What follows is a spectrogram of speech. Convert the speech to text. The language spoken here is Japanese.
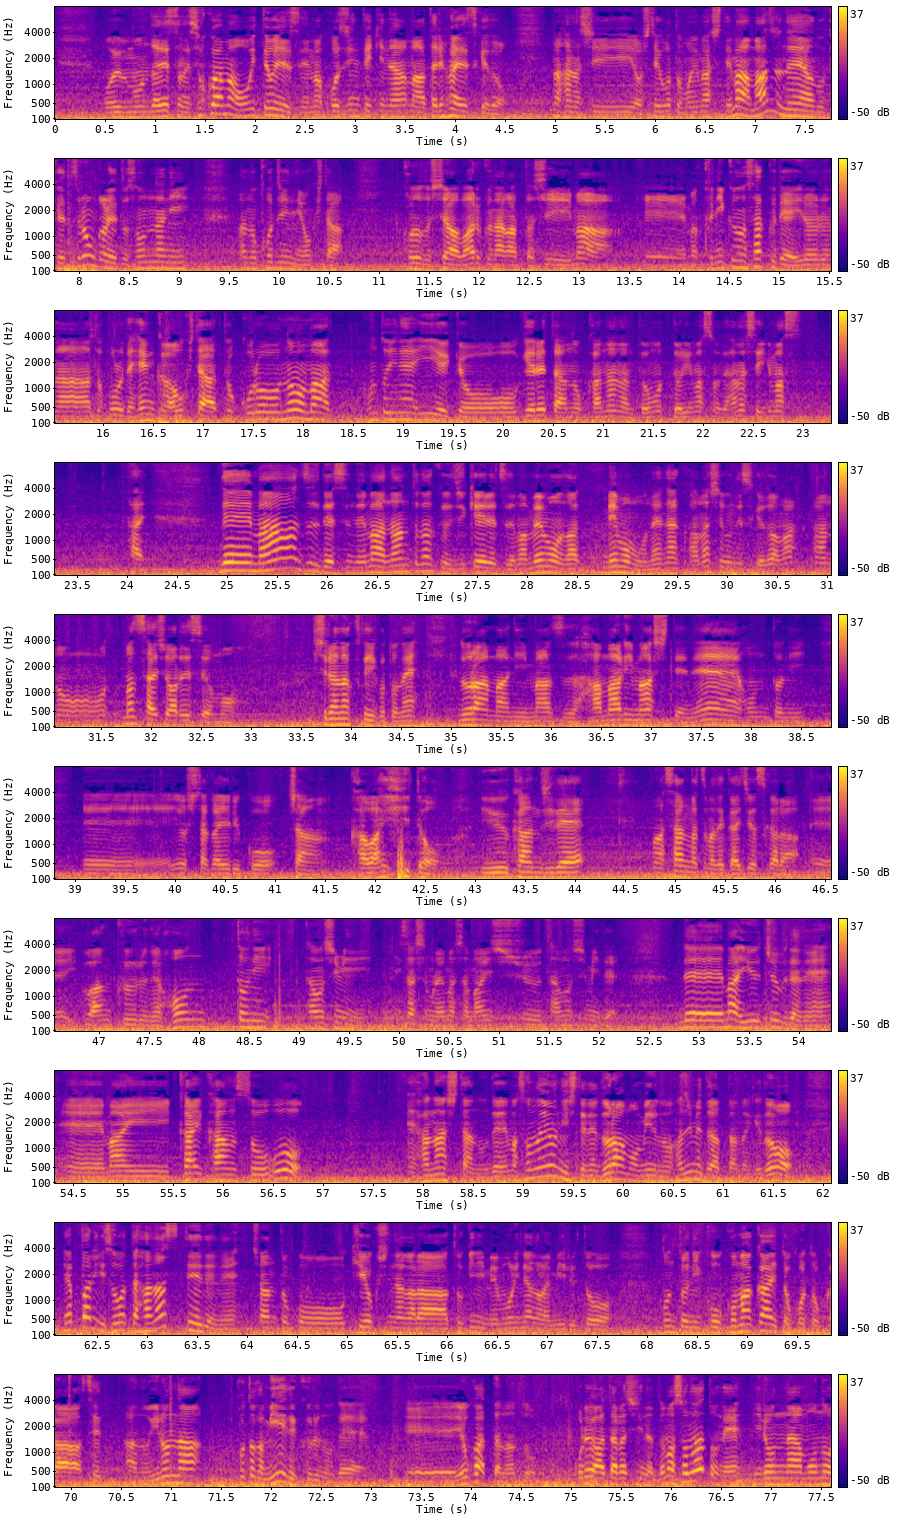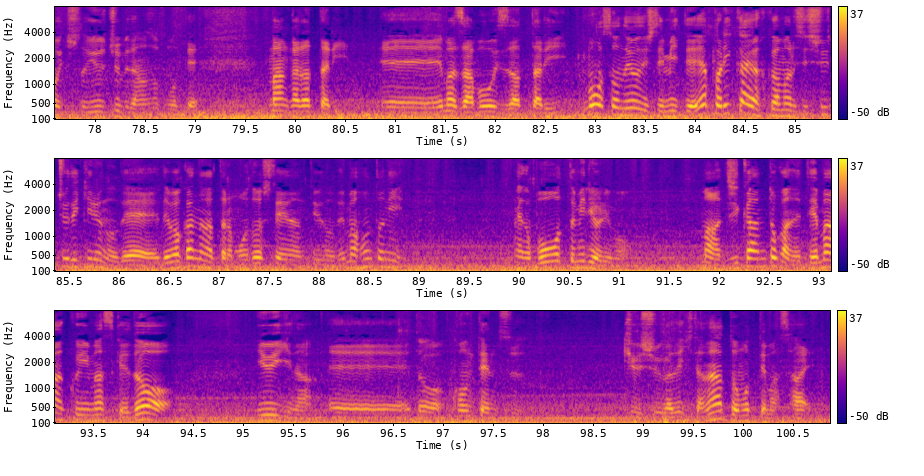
及ぶ問題ですのでそこはまあ置いておいてですね、まあ、個人的な、まあ、当たり前ですけど、まあ、話をしていこうと思いまして、まあ、まずねあの結論から言うとそんなにあの個人に起きたこととしては悪くなかったし、まあえーまあ、苦肉の策でいろいろなところで変化が起きたところの、まあ、本当にねいい影響を受けれたのかななんて思っておりますので話していきます。はい。でまずですね、まあ、なんとなく時系列で、まあ、メモなメモも、ね、なく話していくんですけど、まあのーまず最初あれですよ、もう。知らなくていいことね、ドラマにまずハマりましてね、本当に、えー吉高由里子ちゃん、可愛いという感じで、まあ、3月までか1月から、えーワンクールね、本当に楽しみに見させてもらいました、毎週楽しみで。で、まあ、YouTube でね、えー毎回感想を、話したので、まあ、そのようにしてねドラマを見るの初めてだったんだけどやっぱりそうやって話す体でねちゃんとこう記憶しながら時にメモりながら見ると本当にこう細かいとことかせあのいろんなことが見えてくるので、えー、よかったなと。これは新しいなと、まあ、その後ねいろんなものをちょっと YouTube で話そうと思って漫画だったり、えーまあ、ザ・ボーイズだったりもそのようにして見てやっぱ理解が深まるし集中できるのでで分かんなかったら戻してなんていうので、まあ、本当になんかぼーっと見るよりも、まあ、時間とかね手間は食いますけど有意義な、えー、とコンテンツ吸収ができたなと思ってます。はい。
